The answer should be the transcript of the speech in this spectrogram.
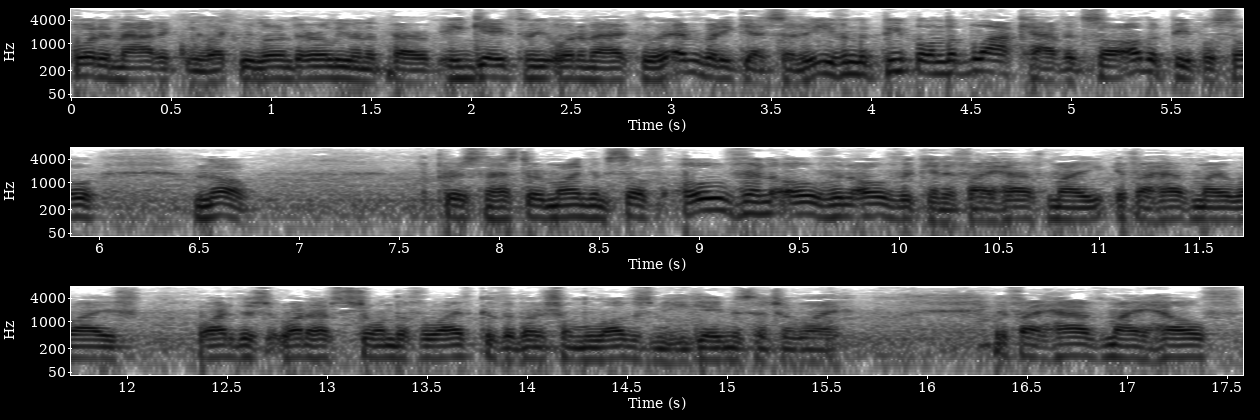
automatically, like we learned earlier in the parak. He gave to me automatically. Everybody gets it. Even the people on the block have it. So other people. So no, a person has to remind himself over and over and over again. If I have my if I have my wife, why did, why do I have such a wonderful wife? Because the Baruch Hashem loves me. He gave me such a wife. If I have my health,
